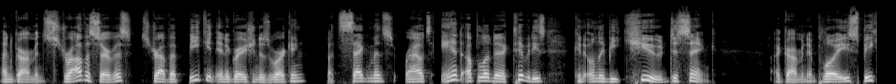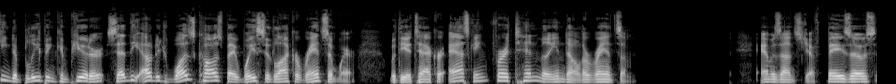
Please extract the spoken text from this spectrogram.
On Garmin's Strava service, Strava Beacon integration is working, but segments, routes, and uploaded activities can only be queued to sync. A Garmin employee speaking to Bleeping Computer said the outage was caused by Wasted Locker ransomware, with the attacker asking for a $10 million ransom. Amazon's Jeff Bezos,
